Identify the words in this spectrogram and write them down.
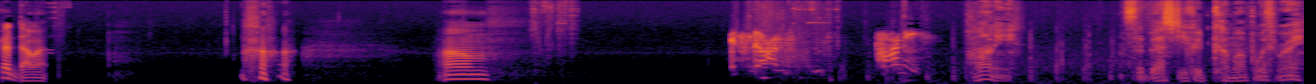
God damn it. um, It's done. Pawnee. Honey, that's the best you could come up with, Ray?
